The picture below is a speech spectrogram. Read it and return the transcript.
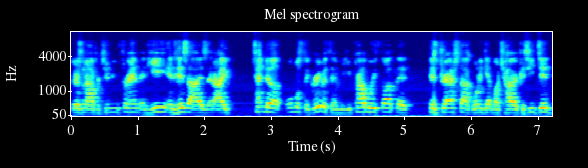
there's an opportunity for him, and he in his eyes, and I tend to almost agree with him. He probably thought that his draft stock wouldn't get much higher because he did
